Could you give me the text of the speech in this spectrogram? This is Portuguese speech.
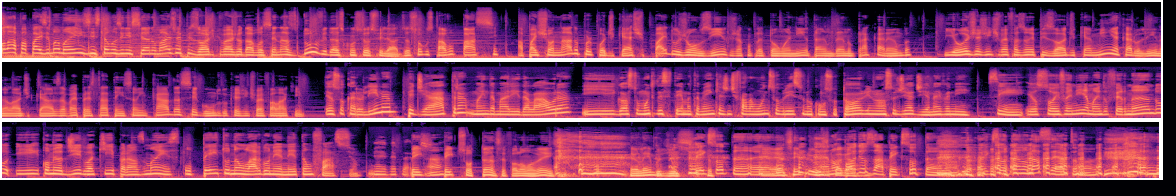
Olá, papais e mamães! Estamos iniciando mais um episódio que vai ajudar você nas dúvidas com seus filhotes. Eu sou Gustavo Passe, apaixonado por podcast, pai do Joãozinho, que já completou um aninho, tá andando pra caramba. E hoje a gente vai fazer um episódio que a minha Carolina lá de casa vai prestar atenção em cada segundo do que a gente vai falar aqui. Eu sou Carolina, pediatra, mãe da Maria e da Laura, e gosto muito desse tema também, que a gente fala muito sobre isso no consultório e no nosso dia a dia, né, Ivani? Sim, eu sou Ivani, a mãe do Fernando, e como eu digo aqui para as mães, o peito não larga o nenê tão fácil. É verdade. Peito, Ah. peito sotã, você falou uma vez? Eu lembro disso. Peixotan, é. É, eu sempre uso É, não pode usar peixotan, não. Peixotan não dá certo, não.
